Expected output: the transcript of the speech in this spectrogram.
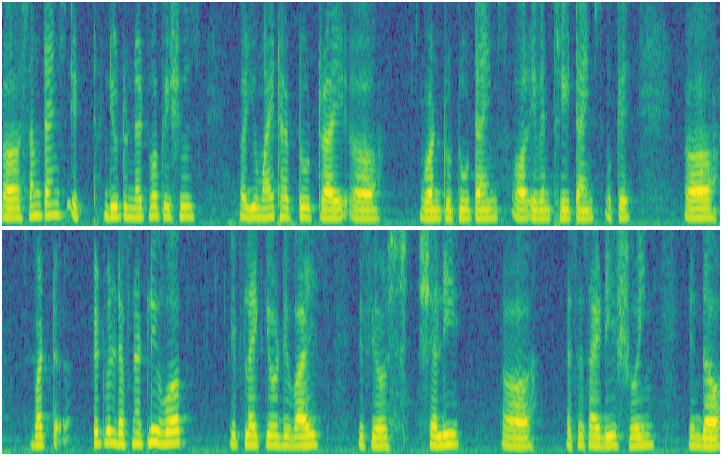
uh, sometimes it due to network issues uh, you might have to try uh, one to two times or even three times okay? Uh, but it will definitely work if like your device if your Shelly uh, SSID is showing in the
